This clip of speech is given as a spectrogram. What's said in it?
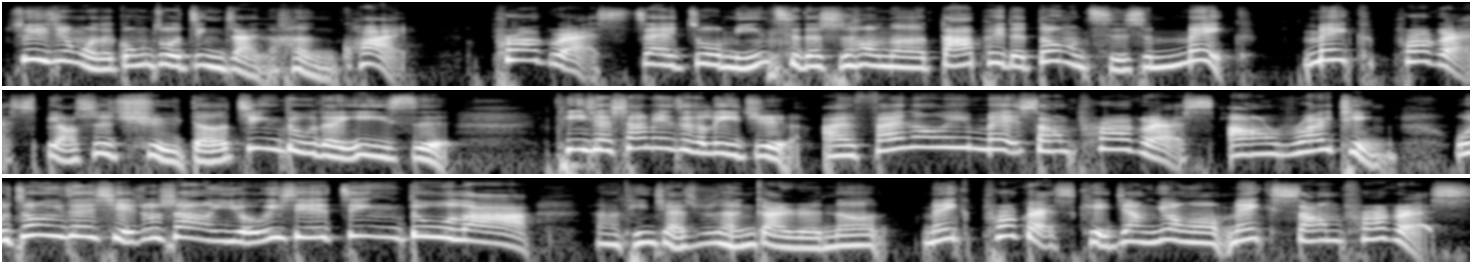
最近我的工作进展很快。Progress 在做名词的时候呢，搭配的动词是 make。Make progress 表示取得进度的意思。听一下下面这个例句：I finally made some progress on writing。我终于在写作上有一些进度啦。那听起来是不是很感人呢？Make progress 可以这样用哦，make some progress。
